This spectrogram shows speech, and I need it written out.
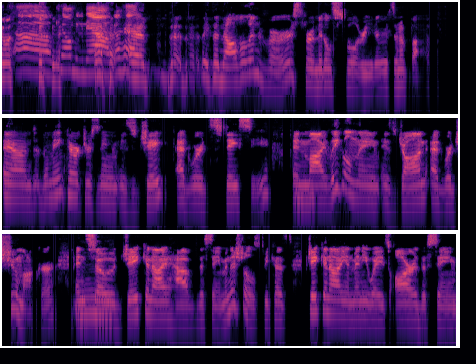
was- oh, kill me now. Go ahead. The, the, it's a novel in verse for middle school readers and above. And the main character's name is Jake Edward Stacy. And Mhm. my legal name is John Edward Schumacher. And Mm. so Jake and I have the same initials because Jake and I, in many ways, are the same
